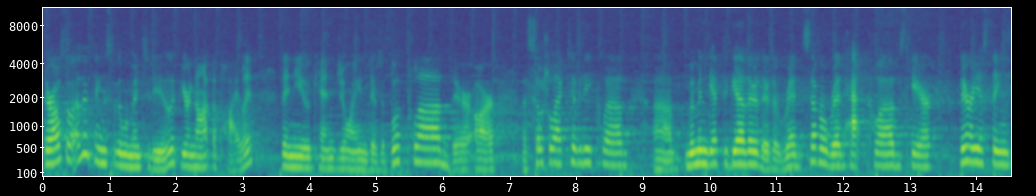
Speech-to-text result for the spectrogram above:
There are also other things for the women to do. If you're not a pilot, then you can join, there's a book club, there are a social activity club, uh, women get together, there's a red, several red hat clubs here, various things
